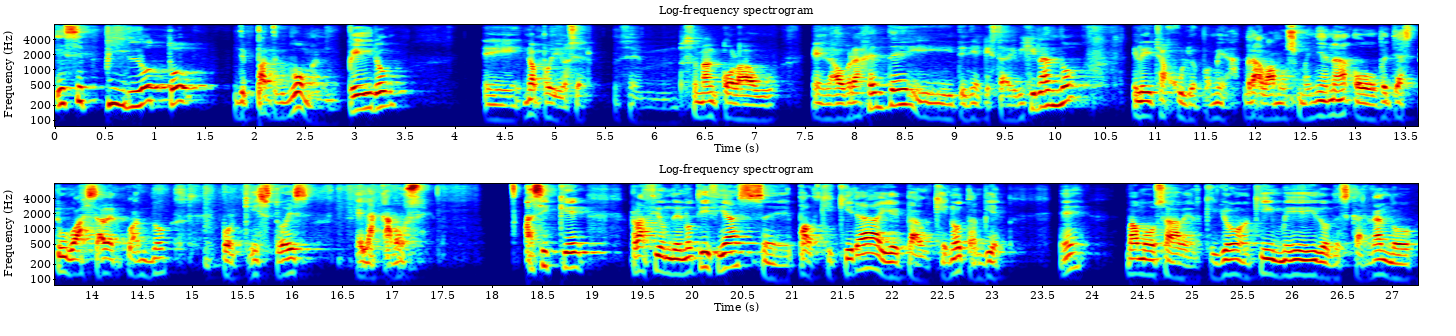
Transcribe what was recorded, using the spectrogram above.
y ese piloto de Batwoman, pero eh, no ha podido ser. Se, me han colado en la obra gente y tenía que estar vigilando. Y le he dicho a Julio, pues mira, grabamos mañana o vete tú a saber cuándo, porque esto es el acabose. Así que ración de noticias eh, para el que quiera y para el que no también. ¿Eh? Vamos a ver, que yo aquí me he ido descargando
